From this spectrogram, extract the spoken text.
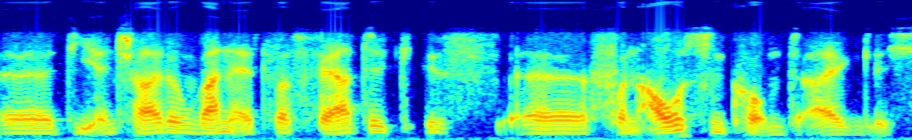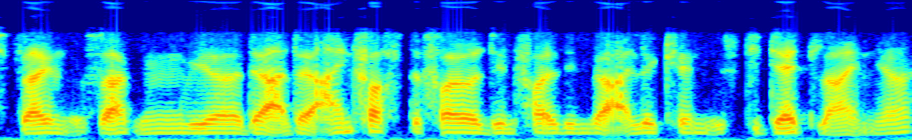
äh, die Entscheidung, wann etwas fertig ist, äh, von außen kommt eigentlich. sagen wir, der, der einfachste Fall, den Fall, den wir alle kennen, ist die Deadline. Ja?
